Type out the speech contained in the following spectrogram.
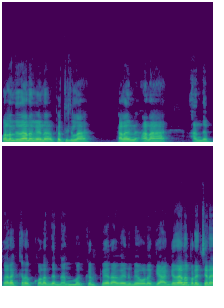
குழந்தை தானே வேணும் பெற்றுக்கலாம் கலன் ஆனால் அந்த பிறக்கிற குழந்தை நன்மக்கள் பேரா வேணுமே உனக்கு அங்கே தானே பிரச்சனை.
